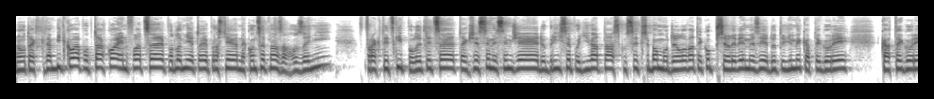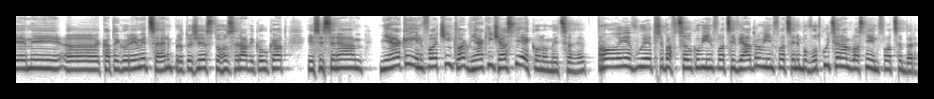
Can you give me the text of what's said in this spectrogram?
No tak nabídková poptávková inflace, podle mě to je prostě nekoncept na zahození v praktické politice, takže si myslím, že je dobrý se podívat a zkusit třeba modelovat jako přelivy mezi jednotlivými kategorii, kategoriemi, uh, kategoriemi cen, protože z toho se dá vykoukat, jestli se nám nějaký inflační tlak v nějaké části ekonomice projevuje třeba v celkové inflaci, v jádrové inflaci, nebo odkud se nám vlastně inflace bere.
